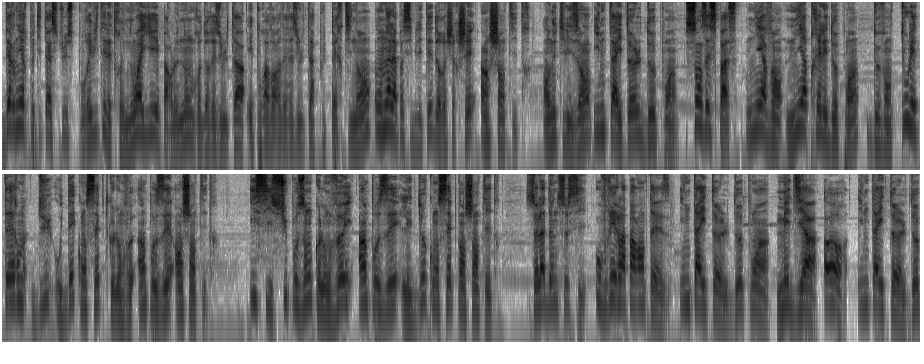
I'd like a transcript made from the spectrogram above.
Dernière petite astuce pour éviter d'être noyé par le nombre de résultats et pour avoir des résultats plus pertinents, on a la possibilité de rechercher un champ titre en utilisant InTitle 2 points, sans espace ni avant ni après les deux points, devant tous les termes du ou des concepts que l'on veut imposer en champ titre. Ici, supposons que l'on veuille imposer les deux concepts en champ titre. Cela donne ceci. Ouvrir la parenthèse, entitle 2. Media or entitle 2.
